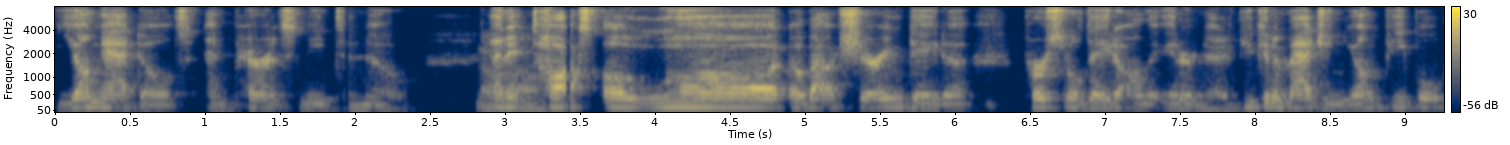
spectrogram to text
Young Adults, and Parents Need to Know." Oh, and it oh, wow. talks a lot about sharing data personal data on the internet if you can imagine young people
